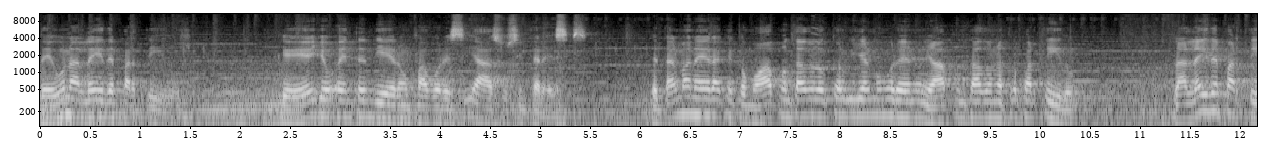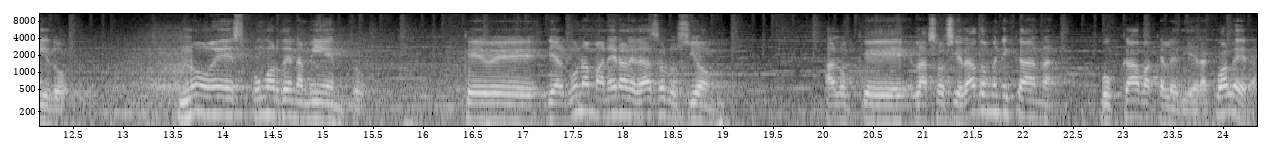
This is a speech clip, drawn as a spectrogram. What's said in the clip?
de una ley de partidos que ellos entendieron favorecía a sus intereses. De tal manera que, como ha apuntado el doctor Guillermo Moreno y ha apuntado nuestro partido, la ley de partido no es un ordenamiento que eh, de alguna manera le da solución a lo que la sociedad dominicana buscaba que le diera. ¿Cuál era?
